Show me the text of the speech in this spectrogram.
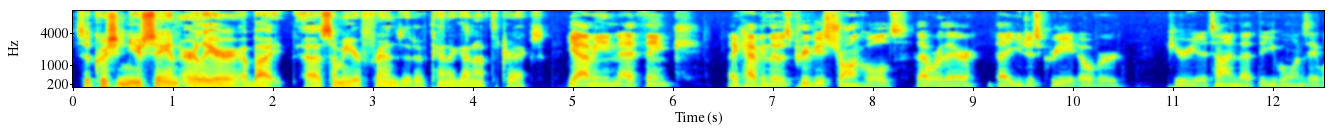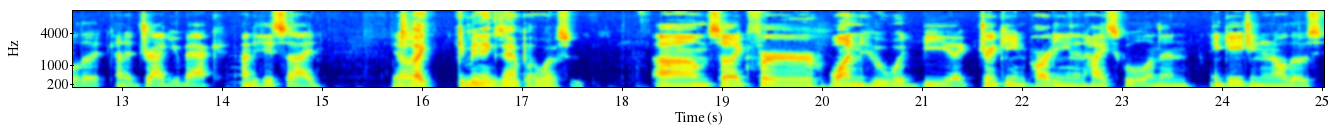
So, Christian, you're saying earlier about uh, some of your friends that have kind of gone off the tracks? Yeah, I mean, I think like having those previous strongholds that were there that you just create over a period of time that the evil one's able to kind of drag you back onto his side. You know, Like, give me an example of what's. Um, so like for one who would be like drinking, partying in high school, and then engaging in all those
